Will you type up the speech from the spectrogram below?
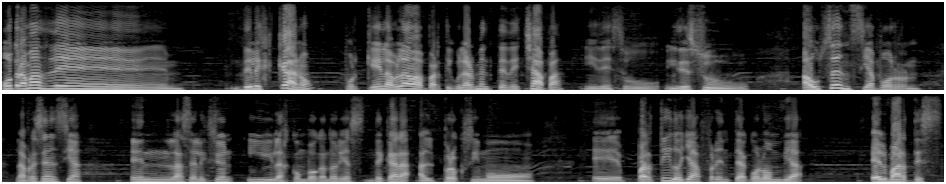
Otra más de del Escano, porque él hablaba particularmente de Chapa y de su y de su ausencia por la presencia en la selección y las convocatorias de cara al próximo eh, partido ya frente a Colombia el martes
